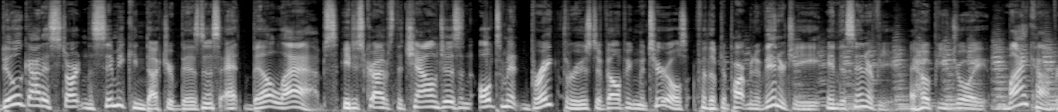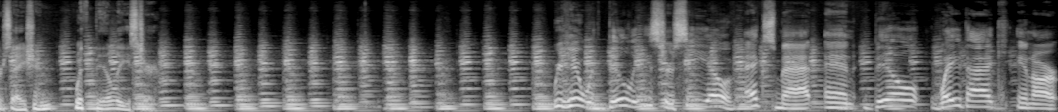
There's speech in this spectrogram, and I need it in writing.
Bill got his start in the semiconductor business at Bell Labs. He describes the challenges and ultimate breakthroughs developing materials for the Department of Energy energy in this interview. I hope you enjoy my conversation with Bill Easter. We're here with Bill Easter, CEO of XMAT. And Bill, way back in our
